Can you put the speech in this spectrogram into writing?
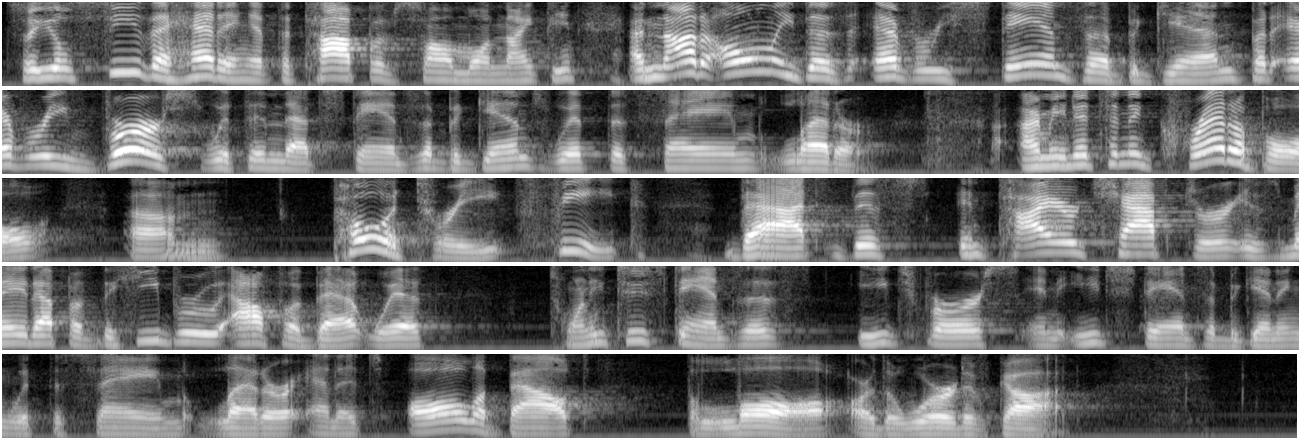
So you'll see the heading at the top of Psalm 119. And not only does every stanza begin, but every verse within that stanza begins with the same letter. I mean, it's an incredible um, poetry feat that this entire chapter is made up of the Hebrew alphabet with 22 stanzas each verse in each stanza beginning with the same letter, and it's all about the law or the Word of God.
